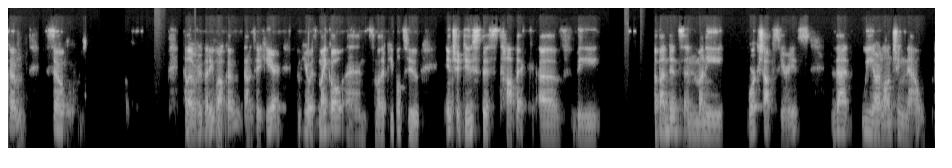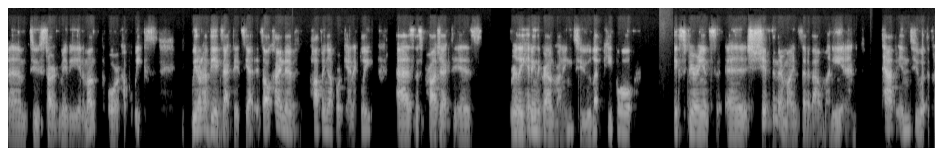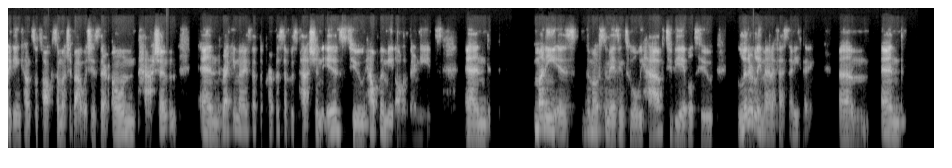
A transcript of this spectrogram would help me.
welcome. So, hello everybody, welcome. Dante here. I'm here with Michael and some other people to introduce this topic of the abundance and money workshop series that we are launching now um, to start maybe in a month or a couple weeks. We don't have the exact dates yet. It's all kind of popping up organically as this project is really hitting the ground running to let people experience a shift in their mindset about money and tap into what the Pleiadian Council talks so much about, which is their own passion, and recognize that the purpose of this passion is to help them meet all of their needs. And money is the most amazing tool we have to be able to literally manifest anything. Um, and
